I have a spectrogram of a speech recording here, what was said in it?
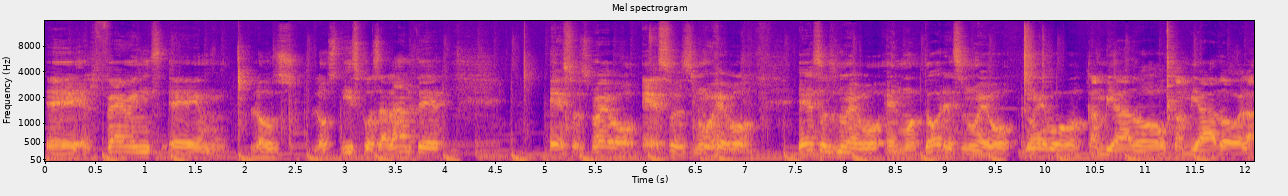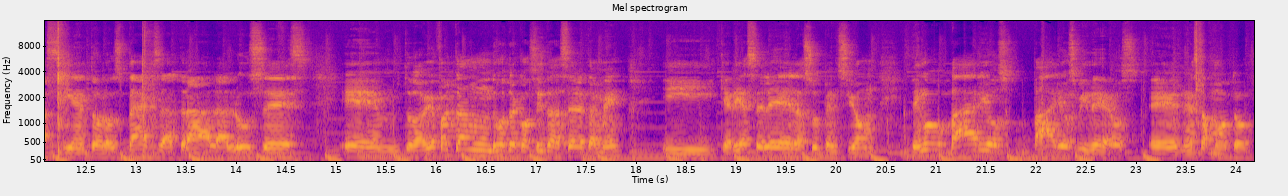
Eh, el fairings, eh, los, los discos adelante, eso es nuevo, eso es nuevo. Eso es nuevo, el motor es nuevo, nuevo, cambiado, cambiado, el asiento, los bags de atrás, las luces. Todavía faltan dos o tres cositas de hacer también y quería hacerle la suspensión. Tengo varios, varios videos eh, en esta moto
